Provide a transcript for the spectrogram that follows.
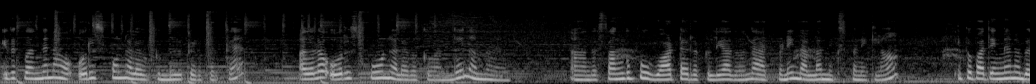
இதுக்கு வந்து நான் ஒரு ஸ்பூன் அளவுக்கு மில்க் எடுத்திருக்கேன். அதில் ஒரு ஸ்பூன் அளவுக்கு வந்து நம்ம அந்த சங்குப்பூ வாட்டர் இருக்கு இல்லையா அது வந்து ஆட் பண்ணி நல்லா மிக்ஸ் பண்ணிக்கலாம். இப்போ பார்த்தீங்கன்னா நம்ம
